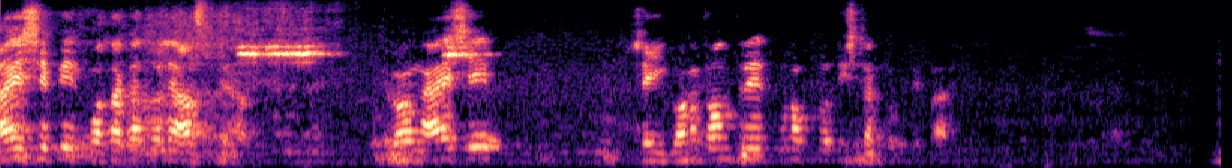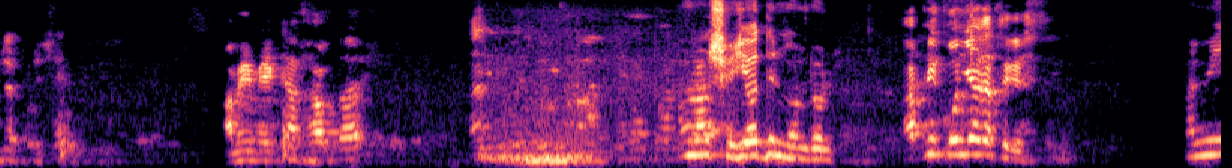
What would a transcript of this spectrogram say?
আইএসএফের পতাকা তলে আসতে হবে এবং আইএসএফ সেই গণতন্ত্রের পুনঃপ্রতিষ্ঠা করতে পারে আমি মেঘনাথ হালদার। আমার সুজিউদ্দিন মণ্ডল। আপনি কোন জায়গা থেকে এসেছেন? আমি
